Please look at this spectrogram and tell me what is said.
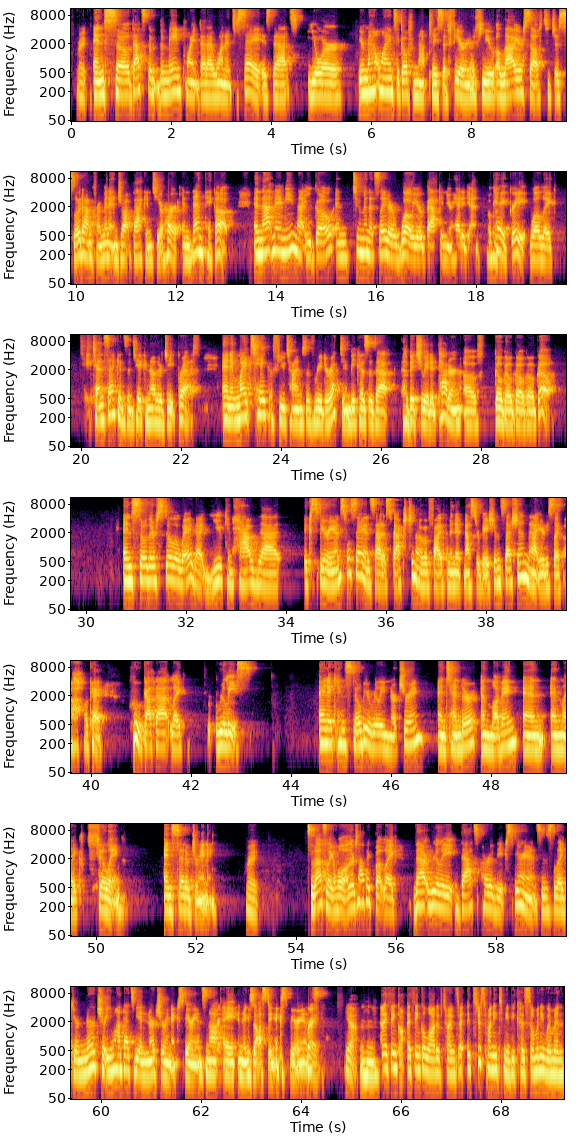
Right. And so that's the the main point that I wanted to say is that you're you're not wanting to go from that place of fear. And if you allow yourself to just slow down for a minute and drop back into your heart and then pick up. And that may mean that you go and two minutes later, whoa, you're back in your head again. Mm-hmm. Okay, great. Well, like take 10 seconds and take another deep breath. And it might take a few times of redirecting because of that habituated pattern of go, go, go, go, go. And so there's still a way that you can have that experience, we'll say, and satisfaction of a five minute masturbation session that you're just like, oh, okay, who got that like release. And it can still be really nurturing and tender and loving and and like filling instead of draining. Right. So that's like a whole other topic, but like that really that's part of the experience is like your nurture you want that to be a nurturing experience not right. a, an exhausting experience right yeah mm-hmm. and i think i think a lot of times it's just funny to me because so many women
